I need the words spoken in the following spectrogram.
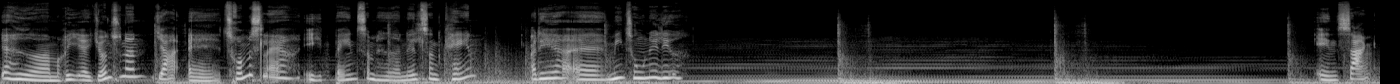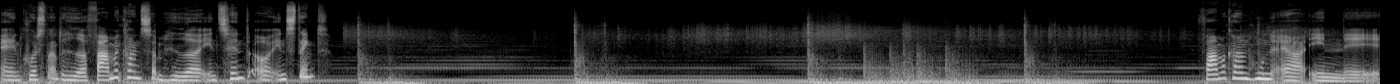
Jeg hedder Maria Jonssonen. Jeg er trommeslager i et band, som hedder Nelson Kane. Og det her er min tone i livet. En sang af en kunstner, der hedder Pharmacon, som hedder Intent og Instinct. Pharmacon, hun er en øh,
